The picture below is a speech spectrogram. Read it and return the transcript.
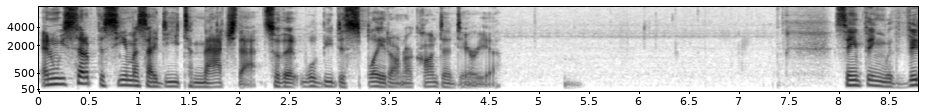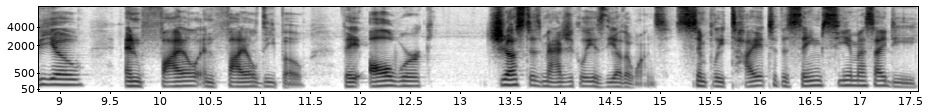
and we set up the CMS ID to match that so that it will be displayed on our content area. Same thing with video and file and file depot. They all work just as magically as the other ones. Simply tie it to the same CMS ID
